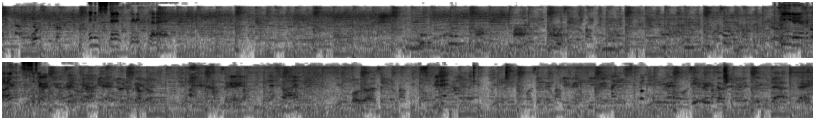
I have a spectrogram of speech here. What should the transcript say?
Instant replay. Peter the Great Oh god. Spit it out like Keep it, keep it. I spit it. Keep it, I'm take it right?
